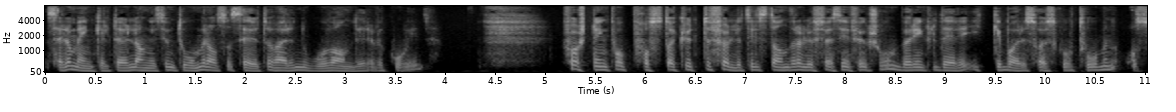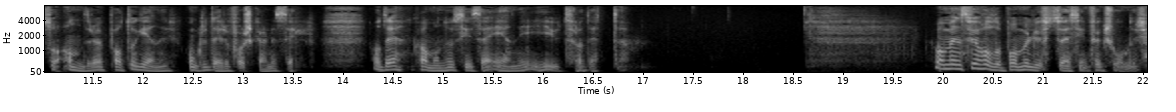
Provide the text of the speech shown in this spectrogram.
selv om enkelte lange symptomer altså ser ut til å være noe vanligere ved covid. Forskning på postakutte følgetilstander av luftveisinfeksjon bør inkludere ikke bare SARS-CoV-2, men også andre patogener, konkluderer forskerne selv. Og det kan man jo si seg enig i ut fra dette. Og mens vi holder på med luftveisinfeksjoner,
